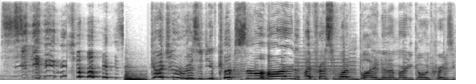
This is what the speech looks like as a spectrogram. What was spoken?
Guys, Kaiju Arisen, you cook so hard. I press one button and I'm already going crazy.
